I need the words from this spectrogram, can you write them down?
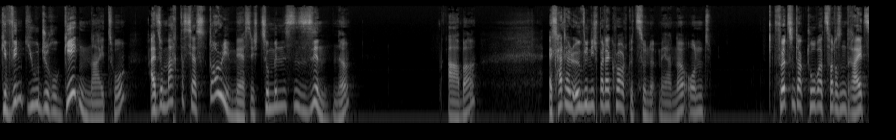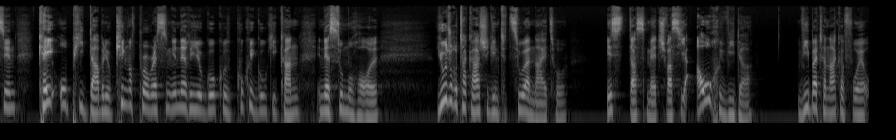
gewinnt Yujiro gegen Naito. Also macht das ja storymäßig zumindest Sinn, ne? Aber es hat halt irgendwie nicht bei der Crowd gezündet mehr, ne? Und 14. Oktober 2013, KOPW, King of Pro Wrestling in der Ryogoku Kokigoki Kan in der Sumo Hall. Yujiro Takashi gegen Tetsuya Naito ist das Match, was hier auch wieder, wie bei Tanaka vorher,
